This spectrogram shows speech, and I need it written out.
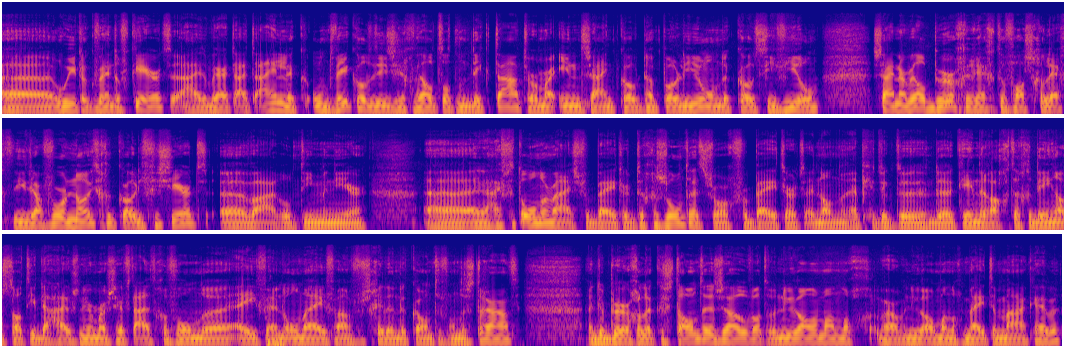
Uh, hoe je het ook went of keert. Hij werd uiteindelijk ontwikkelde hij zich wel tot een dictator. Maar in zijn Code Napoleon, de Code Civil, zijn er wel burgerrechten vastgelegd die daarvoor nooit gecodificeerd uh, waren op die manier. Hij heeft het onderwijs verbeterd, de gezondheidszorg verbeterd. En dan heb je natuurlijk de, de kinderachtige dingen als dat hij de huisnummers heeft uitgevonden, even en oneven aan verschillende kanten van de straat. De burgerlijke stand en zo, wat we nu allemaal nog, waar we nu allemaal nog mee te maken hebben.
